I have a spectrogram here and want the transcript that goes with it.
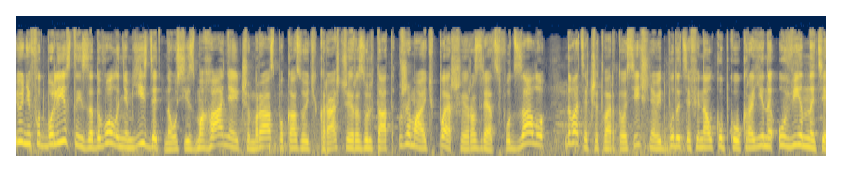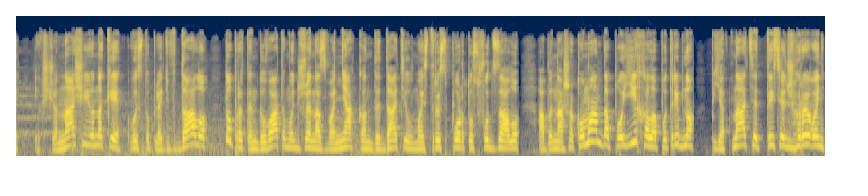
Юні футболісти із задоволенням їздять на усі змагання і чимраз показують кращий результат. Вже мають перший розряд з футзалу. 24 січня відбудеться фінал Кубку України у Вінниці. Якщо наші юнаки виступлять вдало, то претендуватимуть вже на звання кандидатів в майстри спорту з футзалу. Аби наша команда поїхала, потрібно 15 тисяч гривень.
